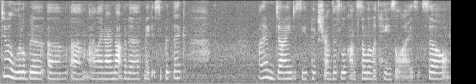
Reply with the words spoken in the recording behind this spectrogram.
do a little bit of um, eyeliner. I'm not going to make it super thick. I'm dying to see a picture of this look on someone with hazel eyes. So,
